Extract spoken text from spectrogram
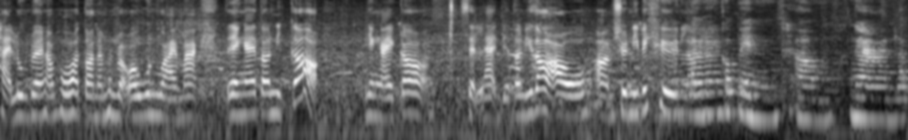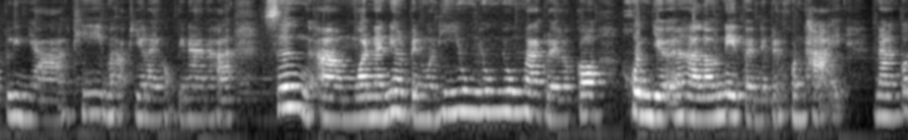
ถ่ายรูปด้วยนะคะเพราะว่าตอนนั้นมันแบบว่าวุ่นวายมาก แต่ยังไงตอนนี้ก็ยังไงก็เสร็จแล้ว เดี๋ยวตอนนี้ต้องเอาชุดนี้ไปคืนแล้วนั่นก็เป็น งานรับปริญญาที่มหาวิทยาลัยของตินานะคะ ซึ่งวันนั้นเนี่ยมันเป็นวันที่ยุ่งยุ่งยุ่งมากเลย แล้วก็คนเยอะนะคะ แล้วเนเธอร์เนี่ยเป็นคนถ่าย นางก็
